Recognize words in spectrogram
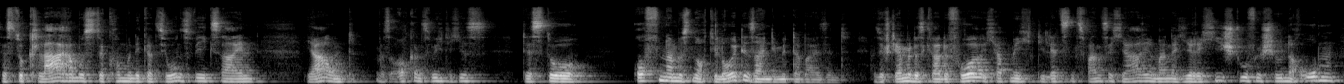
Desto klarer muss der Kommunikationsweg sein. Ja, und was auch ganz wichtig ist, desto offener müssen auch die Leute sein, die mit dabei sind. Also ich stelle mir das gerade vor, ich habe mich die letzten 20 Jahre in meiner Hierarchiestufe schön nach oben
